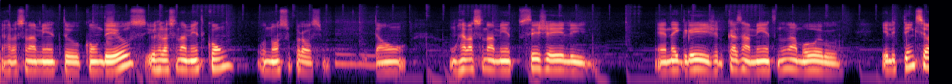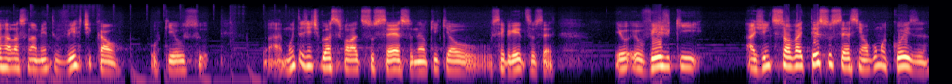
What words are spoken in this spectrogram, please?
É o relacionamento com Deus e o relacionamento com o nosso próximo. Uhum. Então, um relacionamento, seja ele é, na igreja, no casamento, no namoro, ele tem que ser um relacionamento vertical, porque ah, muita gente gosta de falar de sucesso, né? O que, que é o, o segredo do sucesso? Eu, eu vejo que a gente só vai ter sucesso em alguma coisa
